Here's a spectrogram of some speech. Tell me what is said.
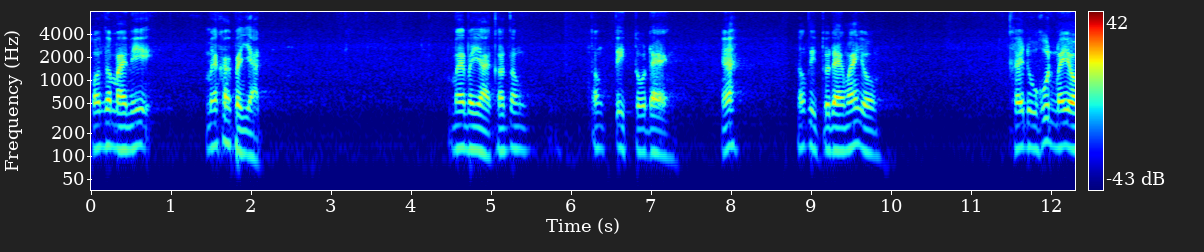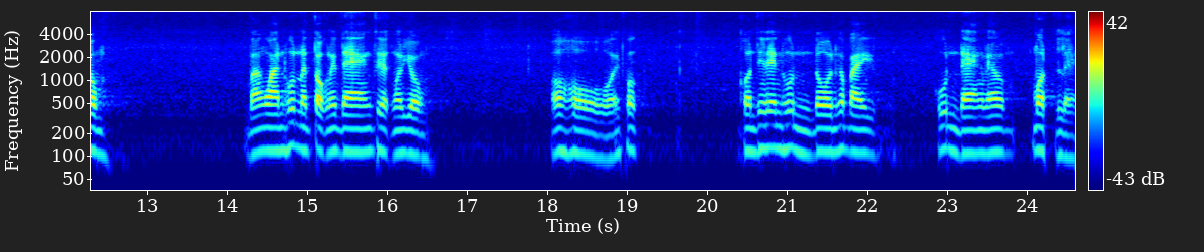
คนสมัยนี้ไม่ค่อยประหยัด ไม่ประหยัดก็ต้องต้องติดตัวแดงนะต้องติดตัวแดงไหมโยม เคยดูหุ้นไหมโยม บางวันหุ้นมันตกในแดงเถือกมาโยม โอ้โหพวกคนที่เล่นหุ้นโดนเข้าไปหุ้นแดงแล้วหมดเลย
